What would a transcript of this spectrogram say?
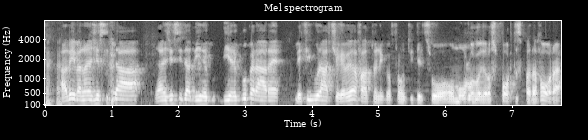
aveva la necessità, la necessità di, di, recuperare le figuracce che aveva fatto nei confronti del suo omologo dello sport Spadafora,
